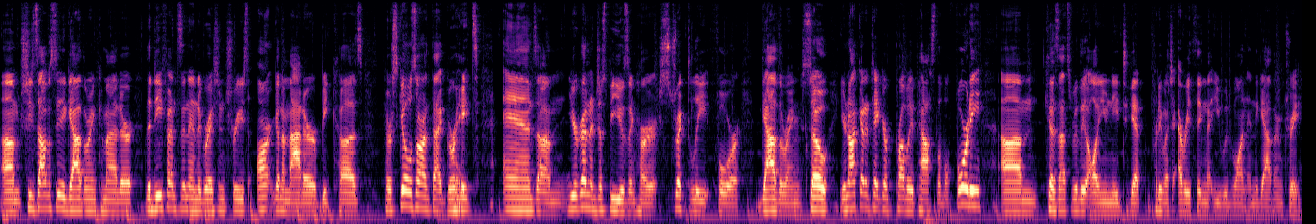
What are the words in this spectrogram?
Um, she's obviously a gathering commander. The defense and integration trees aren't gonna matter because her skills aren't that great and um, you're gonna just be using her strictly for gathering. So you're not gonna take her probably past level 40 um because that's really all you need to get pretty much everything that you would want in the gathering tree.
